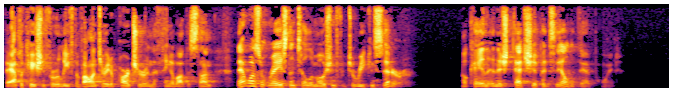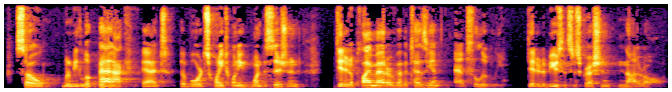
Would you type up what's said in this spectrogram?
The application for relief, the voluntary departure, and the thing about the son, that wasn't raised until the motion for, to reconsider. Okay, and, that ship had sailed at that point. So when we look back at the board's 2021 decision, did it apply matter of Avetisyan? Absolutely. Did it abuse its discretion? Not at all.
